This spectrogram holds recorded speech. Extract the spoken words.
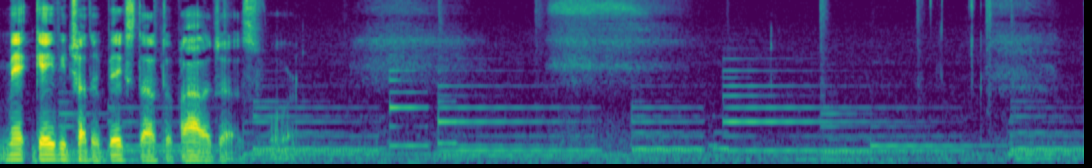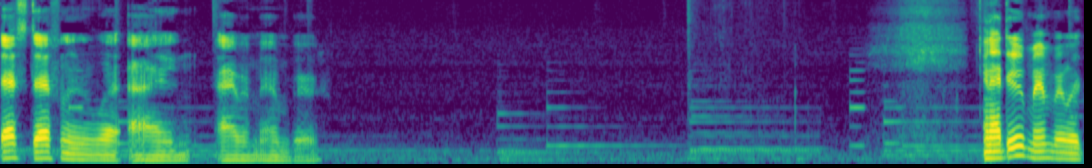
make, gave each other big stuff to apologize for. That's definitely what I I remember. And I do remember with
